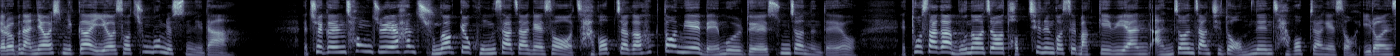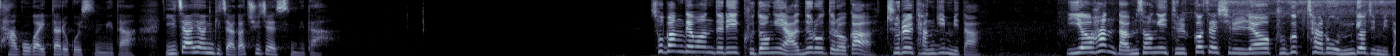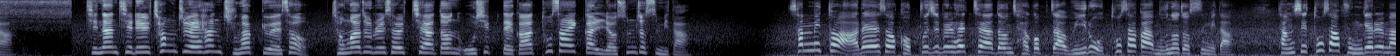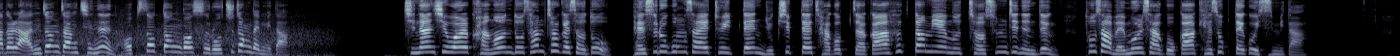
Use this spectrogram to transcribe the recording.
여러분 안녕하십니까? 이어서 충북 뉴스입니다. 최근 청주의 한 중학교 공사장에서 작업자가 흙더미에 매몰돼 숨졌는데요. 토사가 무너져 덮치는 것을 막기 위한 안전장치도 없는 작업장에서 이런 사고가 잇따르고 있습니다. 이자현 기자가 취재했습니다. 소방대원들이 구덩이 안으로 들어가 줄을 당깁니다. 이어 한 남성이 들것에 실려 구급차로 옮겨집니다. 지난 7일 청주의 한 중학교에서 정화조를 설치하던 50대가 토사에 깔려 숨졌습니다. 3m 아래에서 거푸집을 해체하던 작업자 위로 토사가 무너졌습니다. 당시 토사 붕괴를 막을 안전장치는 없었던 것으로 추정됩니다. 지난 10월 강원도 삼척에서도 배수로 공사에 투입된 60대 작업자가 흙더미에 묻혀 숨지는 등 토사 매몰 사고가 계속되고 있습니다.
